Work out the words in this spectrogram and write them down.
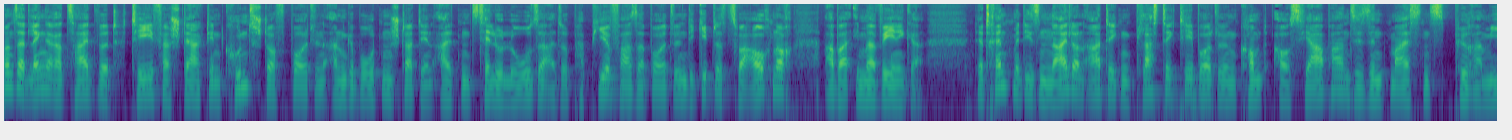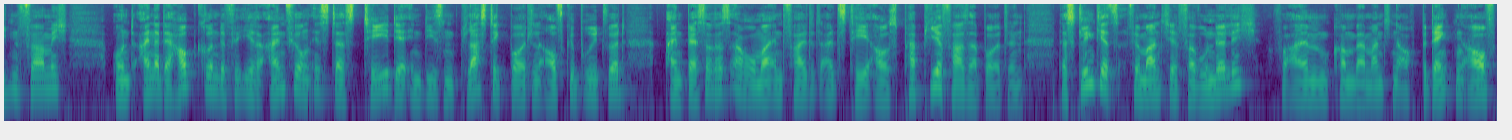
Schon seit längerer Zeit wird Tee verstärkt in Kunststoffbeuteln angeboten, statt den alten Zellulose, also Papierfaserbeuteln. Die gibt es zwar auch noch, aber immer weniger. Der Trend mit diesen nylonartigen Plastikteebeuteln kommt aus Japan. Sie sind meistens pyramidenförmig. Und einer der Hauptgründe für ihre Einführung ist, dass Tee, der in diesen Plastikbeuteln aufgebrüht wird, ein besseres Aroma entfaltet als Tee aus Papierfaserbeuteln. Das klingt jetzt für manche verwunderlich, vor allem kommen bei manchen auch Bedenken auf,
